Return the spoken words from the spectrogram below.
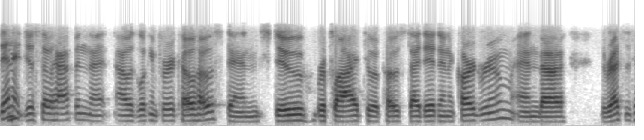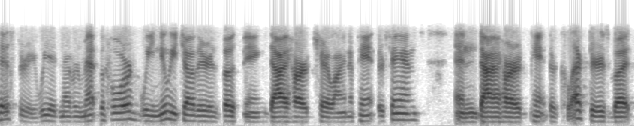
then it just so happened that I was looking for a co-host and Stu replied to a post I did in a card room and uh the rest is history. We had never met before. We knew each other as both being diehard Carolina Panther fans and diehard Panther collectors, but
